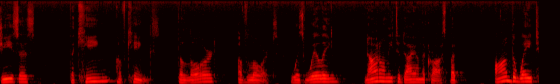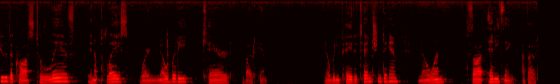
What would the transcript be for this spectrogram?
Jesus, the King of kings, the Lord of lords, was willing not only to die on the cross, but on the way the cross to live in a place where nobody cared about him. Nobody paid attention to him. No one thought anything about him.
